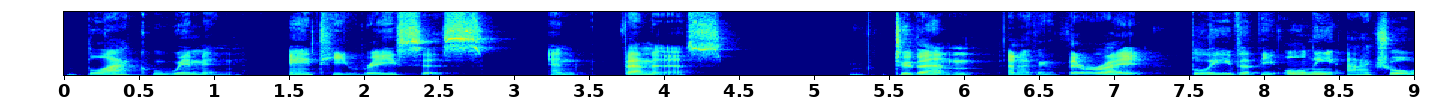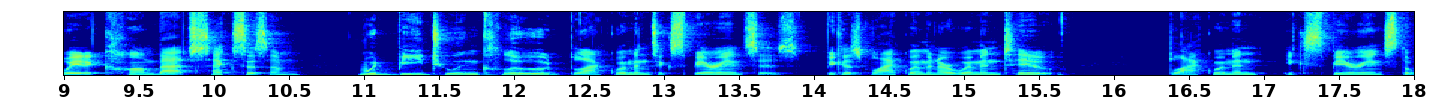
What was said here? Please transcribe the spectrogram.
black women, anti racists, and feminists, to them, and I think they're right, believe that the only actual way to combat sexism would be to include black women's experiences, because black women are women too. Black women experience the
